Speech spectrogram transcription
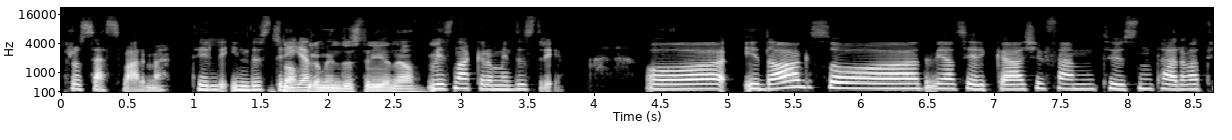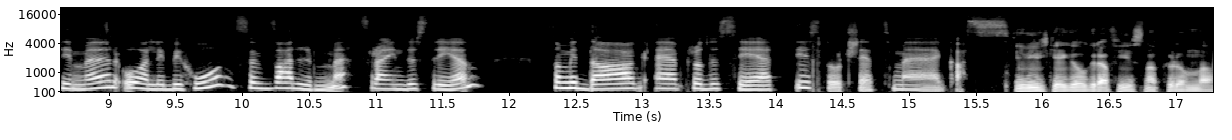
prosessvarme til industrien. Vi Snakker om industrien, ja. Vi snakker om industri. Og i dag så vi har ca. 25 000 TWh årlig behov for varme fra industrien, som i dag er produsert i stort sett med gass. I hvilken geografi snakker du om da?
